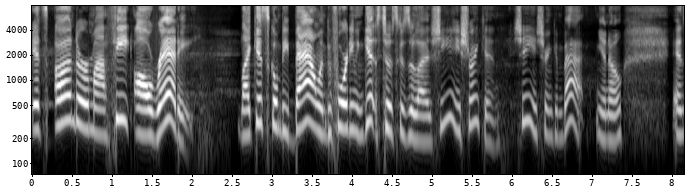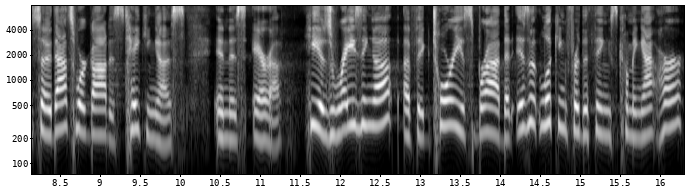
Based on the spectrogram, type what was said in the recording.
it's under my feet already. Like it's gonna be bowing before it even gets to us because they're like, she ain't shrinking. She ain't shrinking back. You know. And so that's where God is taking us in this era. He is raising up a victorious bride that isn't looking for the things coming at her,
